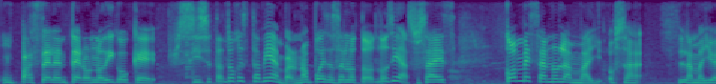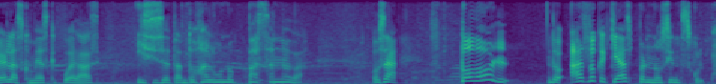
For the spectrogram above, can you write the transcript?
un pastel entero, no digo que si se te antoja está bien, pero no puedes hacerlo todos los días. O sea, es come sano la, o sea, la mayoría de las comidas que puedas y si se te antoja algo no pasa nada. O sea, todo, haz lo que quieras, pero no sientes culpa.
